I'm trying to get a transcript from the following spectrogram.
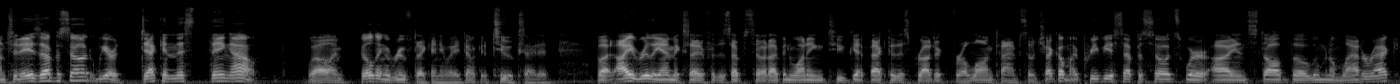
On today's episode, we are decking this thing out. Well, I'm building a roof deck anyway, don't get too excited. But I really am excited for this episode. I've been wanting to get back to this project for a long time, so check out my previous episodes where I installed the aluminum ladder rack.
